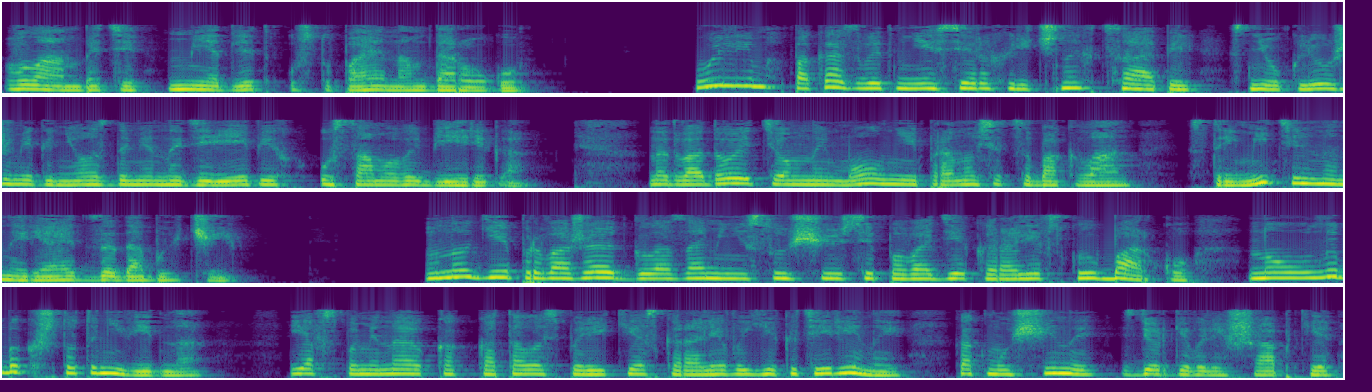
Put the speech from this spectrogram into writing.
в Ламбете медлит, уступая нам дорогу. Уильям показывает мне серых речных цапель с неуклюжими гнездами на деревьях у самого берега. Над водой темной молнией проносится баклан, стремительно ныряет за добычей. Многие провожают глазами несущуюся по воде королевскую барку, но улыбок что-то не видно. Я вспоминаю, как каталась по реке с королевой Екатериной, как мужчины сдергивали шапки,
